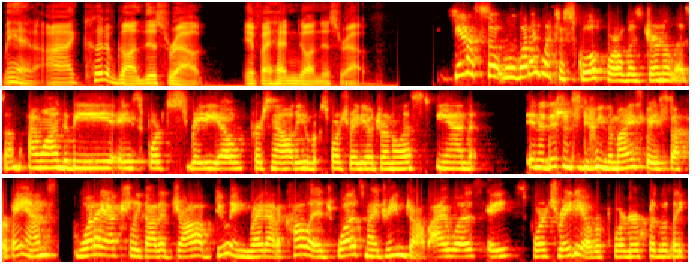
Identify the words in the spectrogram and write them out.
"Man, I could have gone this route if I hadn't gone this route." Yeah, so well what I went to school for was journalism. I wanted to be a sports radio personality, sports radio journalist, and in addition to doing the MySpace stuff for bands, what I actually got a job doing right out of college was my dream job. I was a sports radio reporter for the like,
